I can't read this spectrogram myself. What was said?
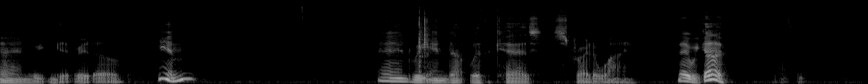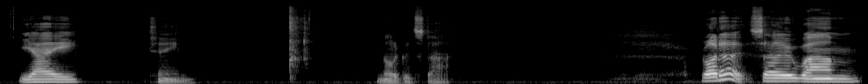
And we can get rid of him. And we end up with Kaz straight away. There we go. Yay, team. Not a good start. Righto, so um,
